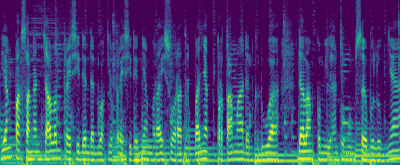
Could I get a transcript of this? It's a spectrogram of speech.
yang pasangan calon presiden dan wakil presidennya meraih suara terbanyak pertama dan kedua dalam pemilihan umum sebelumnya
